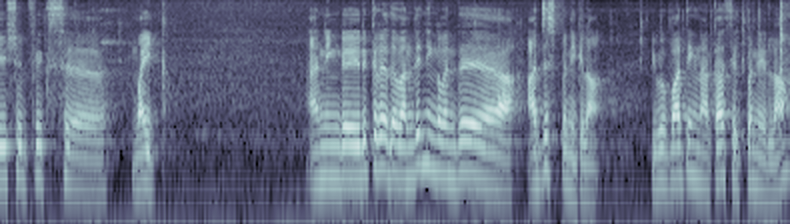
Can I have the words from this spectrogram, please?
you should fix mic and இங்கே இருக்கிறத வந்து நீங்கள் வந்து uh, அட்ஜஸ்ட் பண்ணிக்கலாம். இப்போ பார்த்தீங்கன்னாக்கா செட் பண்ணிடலாம்.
